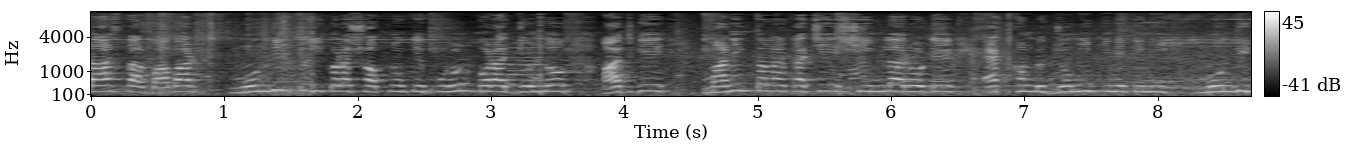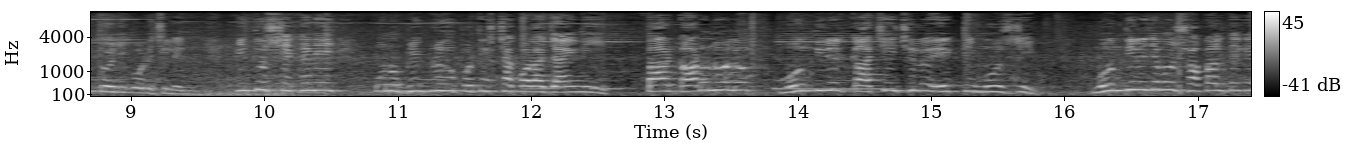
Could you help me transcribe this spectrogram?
দাস তার বাবার মন্দির তৈরি করার স্বপ্নকে পূরণ করার জন্য আজকে মানিকতলার কাছে সিমলা রোডে একখণ্ড জমি কিনে তিনি মন্দির তৈরি করেছিলেন। কিন্তু সেখানে কোনো বিগ্রহ প্রতিষ্ঠা করা যায়নি। তার কারণ হলো মন্দিরের কাছেই ছিল একটি মসজিদ। মন্দিরে যেমন সকাল থেকে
